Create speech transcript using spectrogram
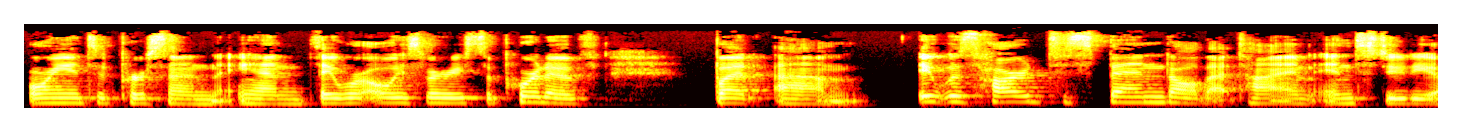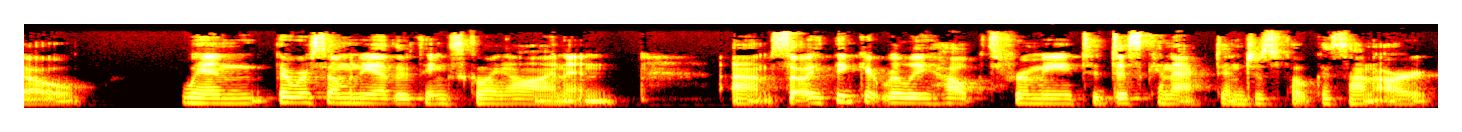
oriented person, and they were always very supportive. But um, it was hard to spend all that time in studio when there were so many other things going on, and um, so I think it really helped for me to disconnect and just focus on art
